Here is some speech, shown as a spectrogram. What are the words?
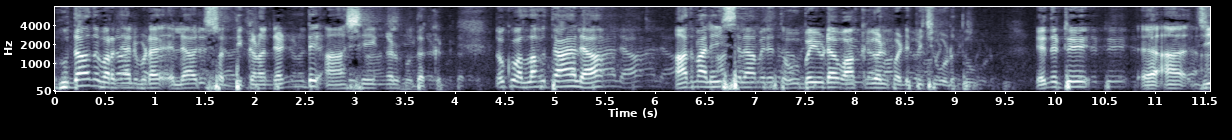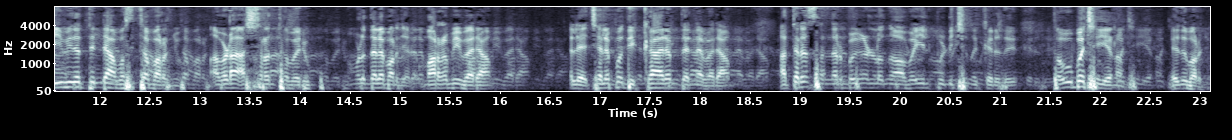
ഹുദ എന്ന് പറഞ്ഞാൽ ഇവിടെ എല്ലാവരും ശ്രദ്ധിക്കണം. രണ്ട് ആശയങ്ങൾ ഹുദക്കുണ്ട്. നോക്കൂ അള്ളാഹു താല ആദം അലൈഹി ഇസ്ലാമിന് തൗബയുടെ വാക്കുകൾ പഠിപ്പിച്ചു കൊടുത്തു. എന്നിട്ട് ജീവിതത്തിന്റെ അവസ്ഥ പറഞ്ഞു. അവിടെ അശ്രദ്ധ വരും. നമ്മൾ ഇന്നലെ പറഞ്ഞു മറവി വരാം. അല്ലെ ചിലപ്പോൾ ധിക്കാരം തന്നെ വരാം. അത്തരം സന്ദർഭങ്ങളിലൊന്നും അവയിൽ പിടിച്ചു നിൽക്കരുത്. തൗബ ചെയ്യണം എന്ന് പറഞ്ഞു.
